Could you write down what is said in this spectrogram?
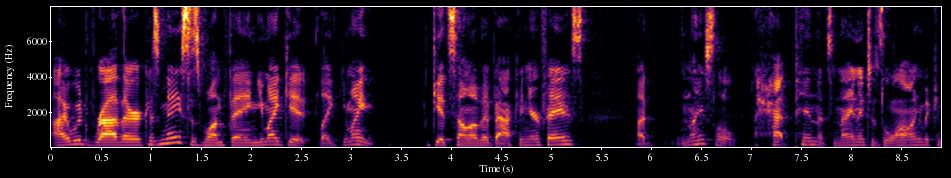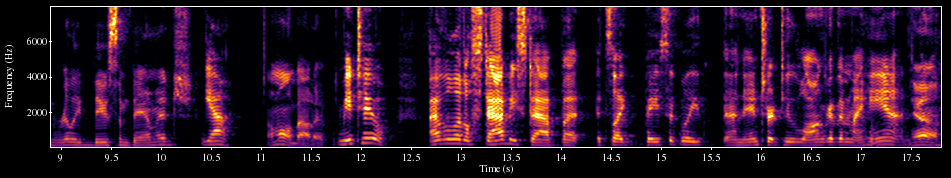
I would rather because mace is one thing. You might get like you might get some of it back in your face. A nice little hat pin that's nine inches long that can really do some damage. yeah. I'm all about it. Me too. I have a little stabby stab, but it's like basically an inch or two longer than my hand. Yeah,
